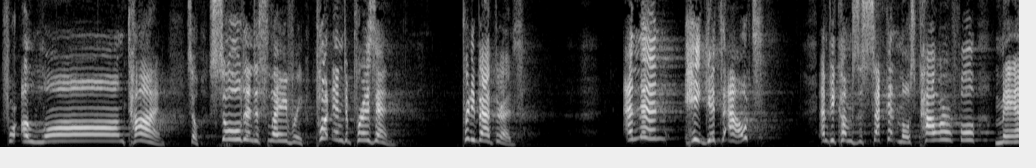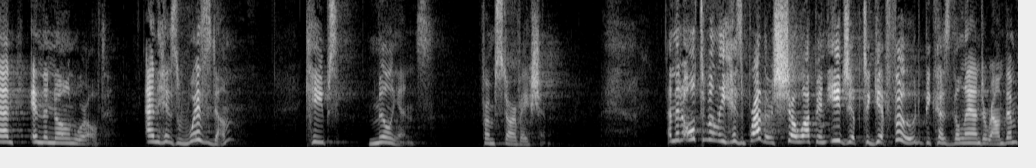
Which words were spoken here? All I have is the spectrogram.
for a long time. So, sold into slavery, put into prison. Pretty bad threads. And then he gets out and becomes the second most powerful man in the known world. And his wisdom keeps millions from starvation. And then ultimately, his brothers show up in Egypt to get food because the land around them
